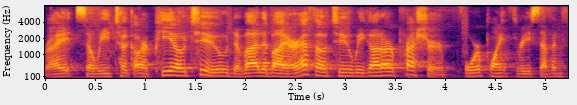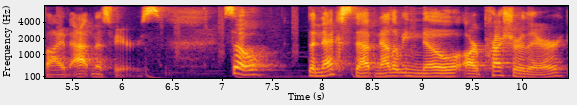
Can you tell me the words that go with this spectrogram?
right? So we took our PO2 divided by our FO2, we got our pressure, 4.375 atmospheres. So the next step, now that we know our pressure there,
